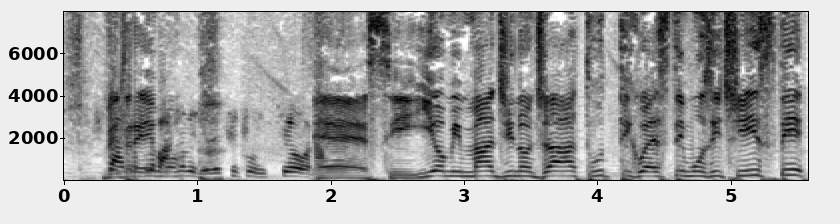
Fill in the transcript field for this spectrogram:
Stanno Vedremo. provando a vedere se funziona. Eh sì, io mi immagino già tutti questi musicisti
